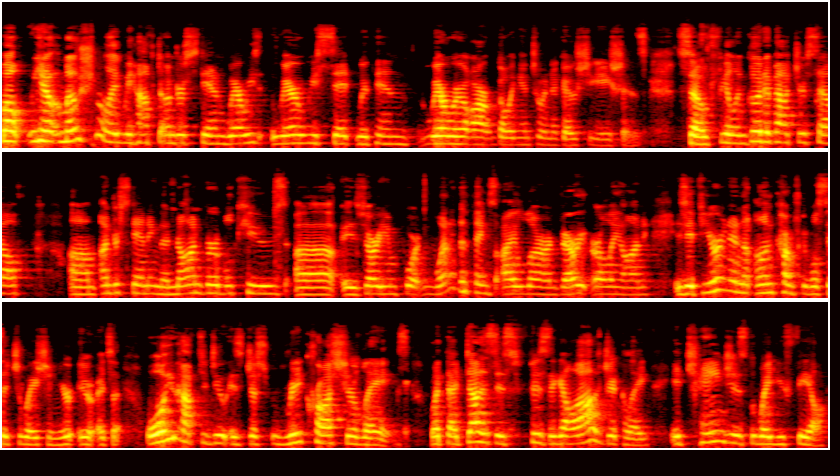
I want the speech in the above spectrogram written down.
Well, you know, emotionally, we have to understand where we where we sit within where we are going into a negotiations. So, feeling good about yourself, um, understanding the nonverbal cues uh, is very important. One of the things I learned very early on is if you're in an uncomfortable situation, you're, you're it's a, all you have to do is just recross your legs. What that does is physiologically, it changes the way you feel,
